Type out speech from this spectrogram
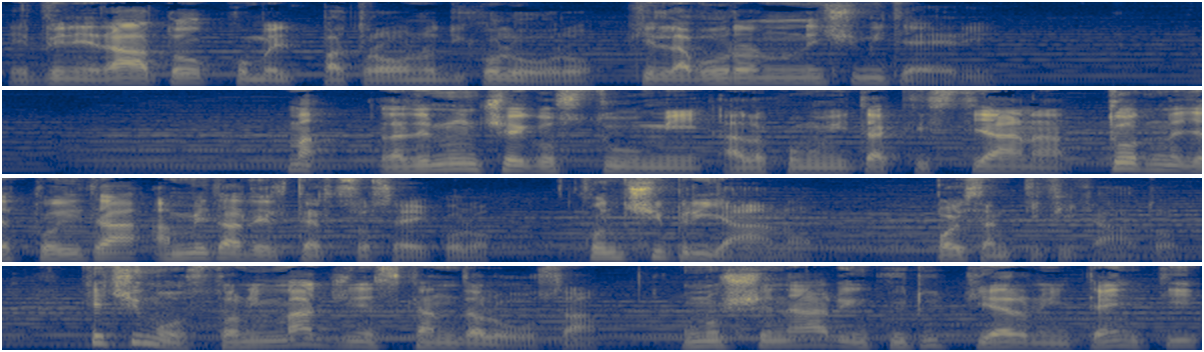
e venerato come il patrono di coloro che lavorano nei cimiteri. Ma la denuncia ai costumi alla comunità cristiana torna di attualità a metà del III secolo, con Cipriano, poi santificato, che ci mostra un'immagine scandalosa uno scenario in cui tutti erano intenti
